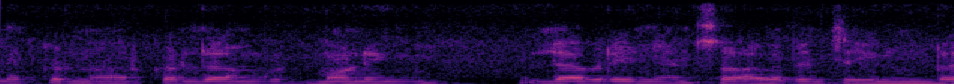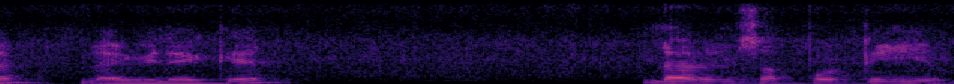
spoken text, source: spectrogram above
നിൽക്കുന്നവർക്കെല്ലാം ഗുഡ് മോർണിംഗ്. എല്ലാവരെയും ഞാൻ സ്വാഗതം ചെയ്യുന്നുണ്ട് ലൈവിലേക്ക്. എല്ലാവരും സപ്പോർട്ട് ചെയ്യും.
